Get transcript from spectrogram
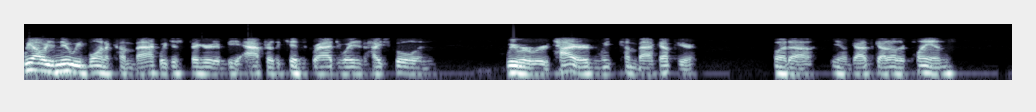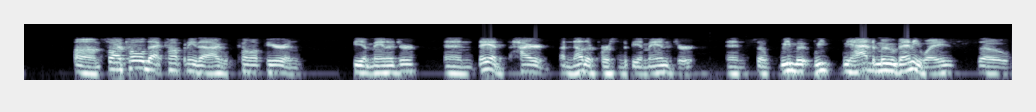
we always knew we'd want to come back. We just figured it'd be after the kids graduated high school and we were retired and we'd come back up here. But uh, you know, God's got other plans. Um, so I told that company that I would come up here and be a manager, and they had hired another person to be a manager, and so we mo- we we had to move anyways. So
